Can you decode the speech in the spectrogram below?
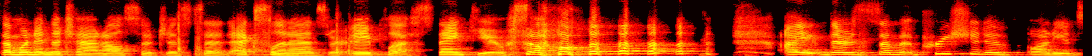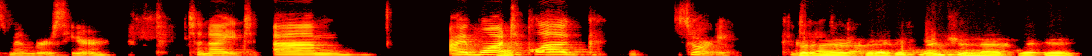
Someone in the chat also just said, excellent answer, A plus, thank you. So I, there's some appreciative audience members here tonight. Um, I want to plug, sorry. Could I, could I just mention that it- it,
